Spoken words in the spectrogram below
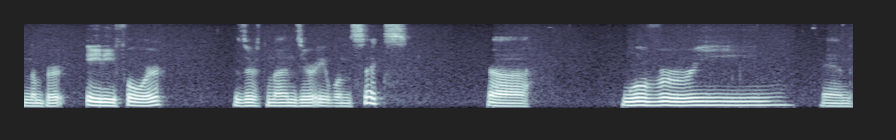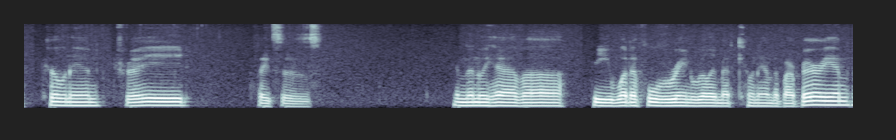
number 84 is Earth 90816. Uh, Wolverine and Conan trade places. And then we have uh, the What If Wolverine Really Met Conan the Barbarian,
